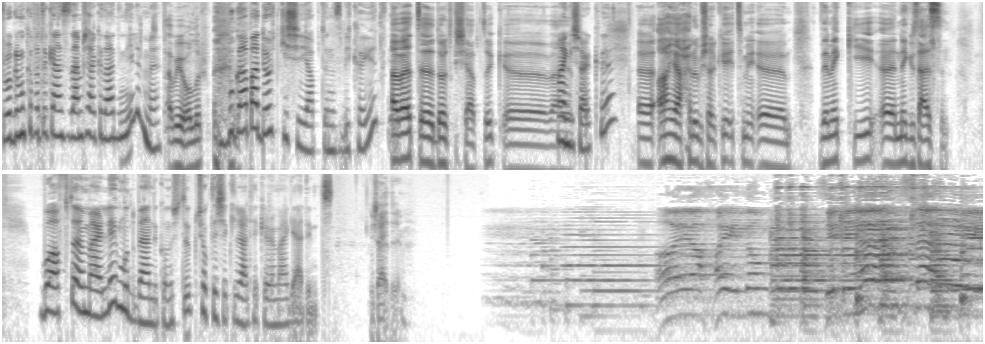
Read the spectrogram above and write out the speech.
Programı kapatırken sizden bir şarkı daha dinleyelim mi? Tabii olur. Bu galiba dört kişi yaptığınız bir kayıt. Evet e, dört kişi yaptık. E, Hangi şarkı? E, ah ya halu bir şarkı. İtmi, e, demek ki e, ne güzelsin. Bu hafta Ömer'le Mood Band'i konuştuk. Çok teşekkürler tekrar Ömer geldiğin için. Rica ederim. Ay haylum seni.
